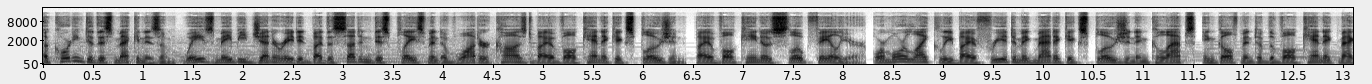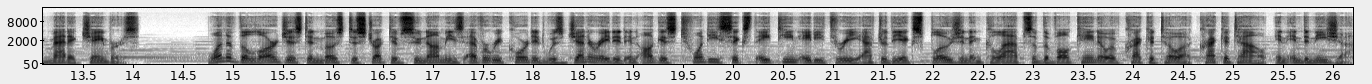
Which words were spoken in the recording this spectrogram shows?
According to this mechanism, waves may be generated by the sudden displacement of water caused by a volcanic explosion, by a volcano's slope failure, or more likely by a phreatomagmatic explosion and collapse, engulfment of the volcanic magmatic chambers. One of the largest and most destructive tsunamis ever recorded was generated in August 26, 1883 after the explosion and collapse of the volcano of Krakatoa Krakatau, in Indonesia.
